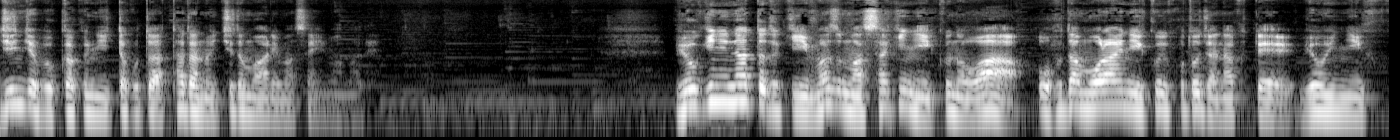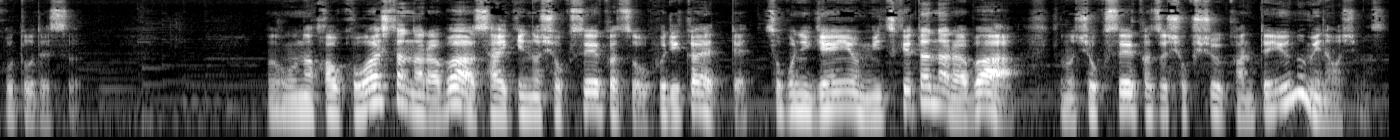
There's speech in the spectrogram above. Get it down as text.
神社仏閣に行ったことはただの一度もありません今まで。病気になった時まず真っ先に行くのはお札もらいに行くことじゃなくて病院に行くことです。お腹を壊したならば最近の食生活を振り返ってそこに原因を見つけたならばその食生活食習慣っていうのを見直します。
